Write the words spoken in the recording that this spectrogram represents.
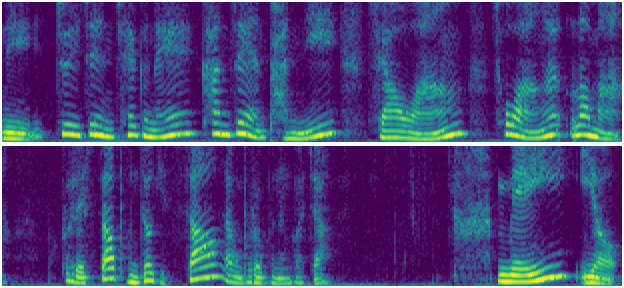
你最近 최근에 칸젠 봤니? 샤왕 소왕을 러마 그랬어? 본 적 있어? 라고 물어보는 거죠. 메이여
